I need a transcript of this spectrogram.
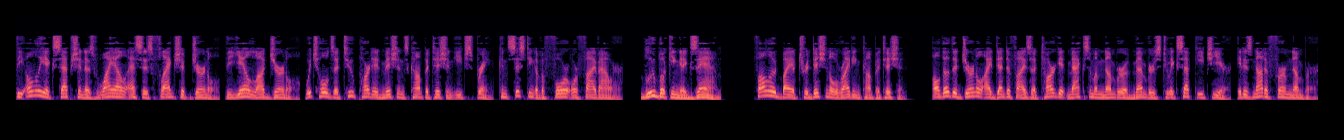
The only exception is YLS's flagship journal, the Yale Law Journal, which holds a two-part admissions competition each spring, consisting of a four- or five-hour bluebooking exam, followed by a traditional writing competition. Although the journal identifies a target maximum number of members to accept each year, it is not a firm number.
